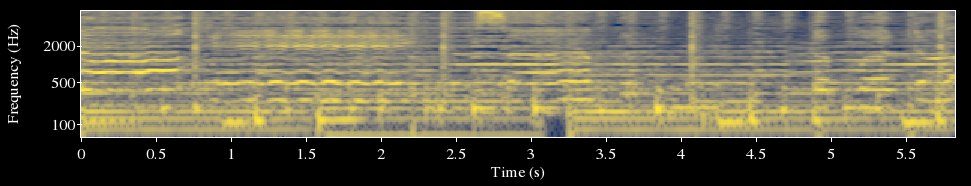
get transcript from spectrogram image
kepada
